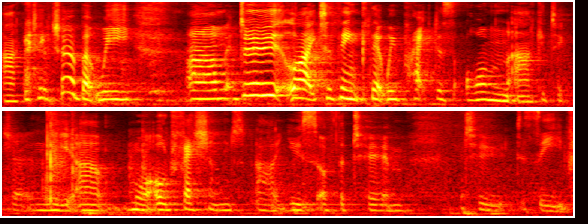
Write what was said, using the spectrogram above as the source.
architecture, but we um, do like to think that we practice on architecture in the uh, more old fashioned uh, use of the term to deceive.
